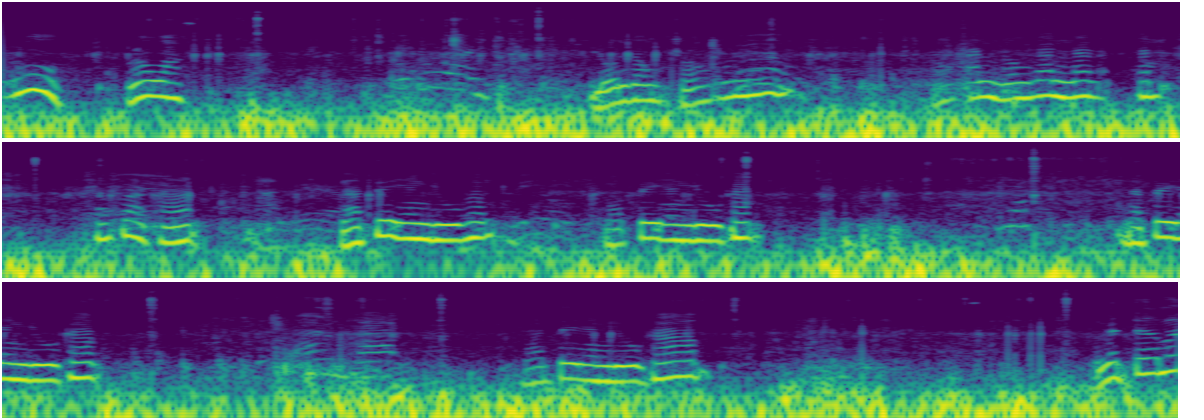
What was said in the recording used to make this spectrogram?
โอ้ระวังโดนสองสองคนนะครับสองกันสองกันนะครับทั้งกล้าขาดนาเป้ยังอยู่ครับนาเป้ยังอยู่ครับนาเป้ยังอยู่ครับนาเป้ยังอยู่ครับเวทเตอร์ไหม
